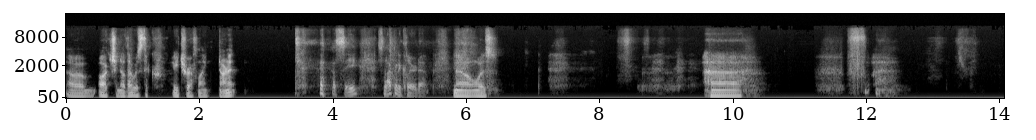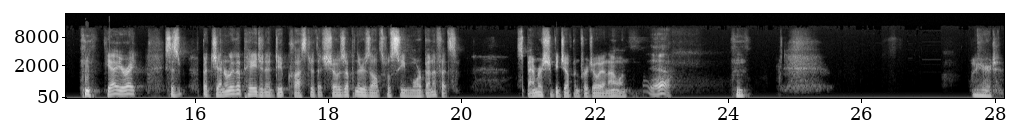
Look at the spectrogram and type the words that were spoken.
Um, oh, actually, no, that was the hreflang. Darn it. See, it's not going to clear it up. No, it was. Uh, yeah, you're right. He says, but generally, the page in a dupe cluster that shows up in the results will see more benefits. Spammers should be jumping for joy on that one. Yeah. Hmm. Weird.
